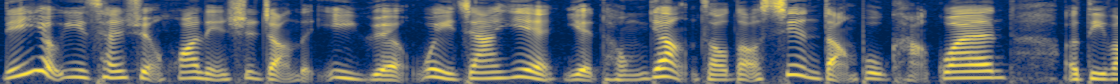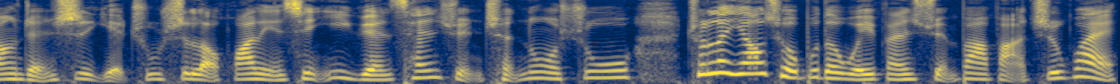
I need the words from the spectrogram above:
连有意参选花莲市长的议员魏家业也同样遭到县党部卡关。而地方人士也出示了花莲县议员参选承诺书，除了要求不得违反选罢法之外，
